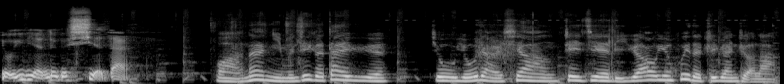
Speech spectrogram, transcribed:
有一点这个懈怠，哇，那你们这个待遇就有点像这届里约奥运会的志愿者了。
